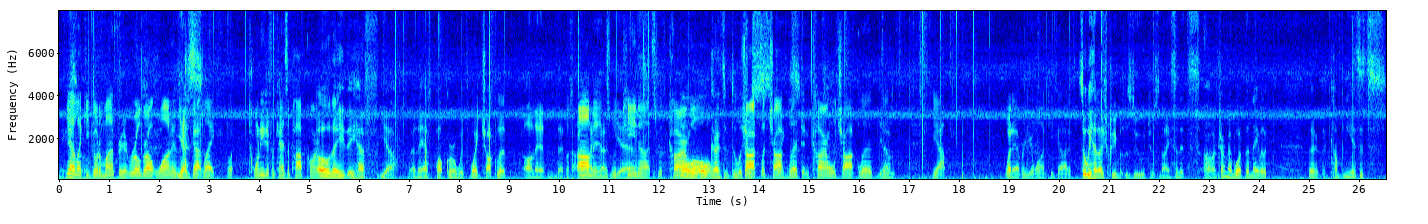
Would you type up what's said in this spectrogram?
me. Yeah, so- like you go to Montfort at Rural Route One, and Yes. they've got like what twenty different kinds of popcorn. Oh, they they have yeah, and they have popcorn with white chocolate on it, and that with I like almonds, that, with yeah. peanuts, with caramel, all kinds of delicious chocolate, things. chocolate, and caramel chocolate, Yeah. and yeah, whatever you want, you got it. So we had ice cream at the zoo, which was nice, and it's oh, I'm trying to remember what the name of the the, the company is. It's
